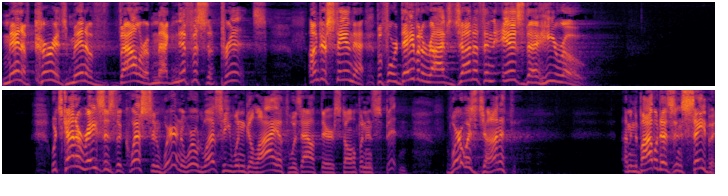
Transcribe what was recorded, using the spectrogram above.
Man of courage, man of valor, a magnificent prince. Understand that. Before David arrives, Jonathan is the hero. Which kind of raises the question where in the world was he when Goliath was out there stomping and spitting? Where was Jonathan? I mean, the Bible doesn't say, but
